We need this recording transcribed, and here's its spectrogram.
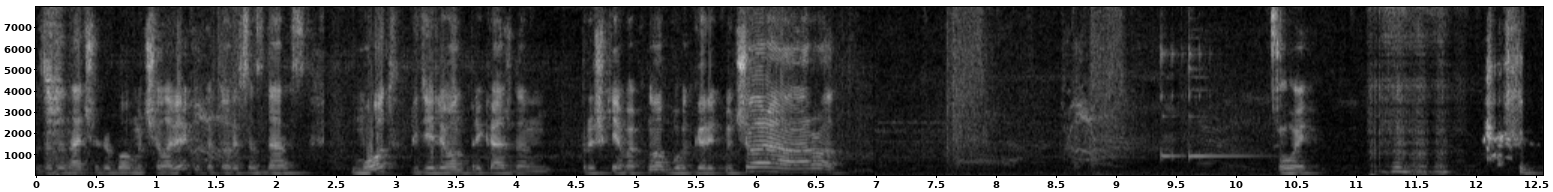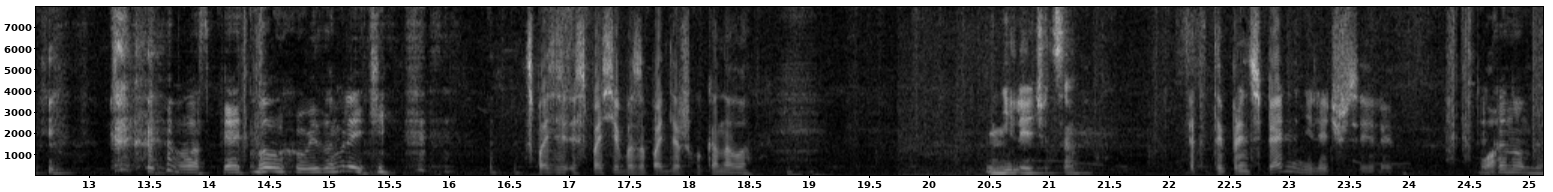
задоначу любому человеку, который создаст мод, где Леон при каждом прыжке в окно будет говорить, ну чё, народ? Ой, У вас пять новых уведомлений. Спаси- Спасибо за поддержку канала. не лечится. Это ты принципиально не лечишься или. Экономлю.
